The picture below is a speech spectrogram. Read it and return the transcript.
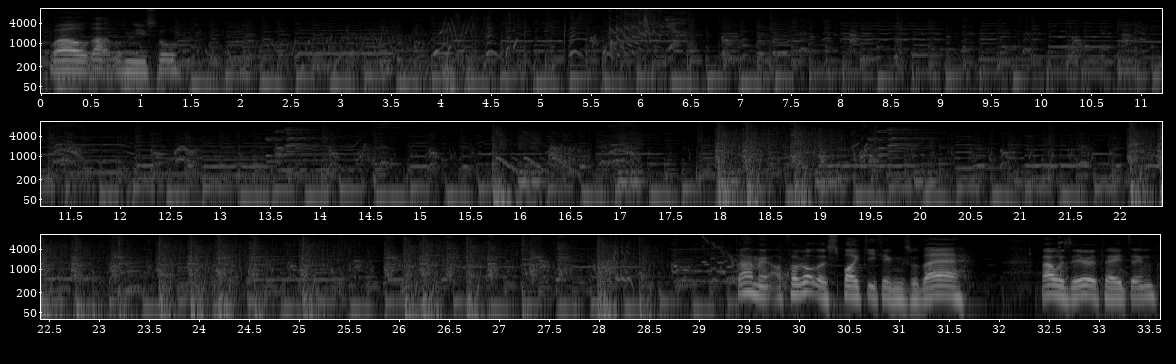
Well, that wasn't useful. Damn it, I forgot those spiky things were there. That was irritating.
